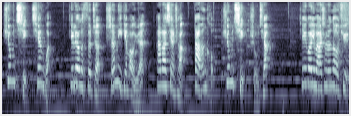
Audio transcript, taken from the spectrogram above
凶器铅管；第六个死者神秘电报员，案发现场大门口凶器手枪。经过一晚上的闹剧，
